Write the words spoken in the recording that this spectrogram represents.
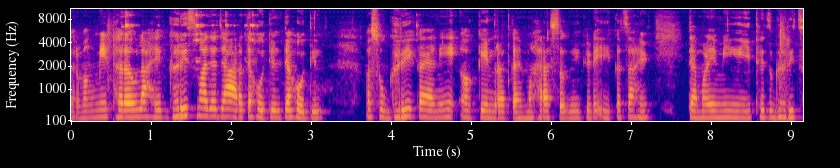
तर मग मी ठरवलं आहे घरीच माझ्या ज्या आरत्या होतील त्या होतील. असो घरी काय आणि केंद्रात काय महाराज सगळीकडे एकच आहे. त्यामुळे मी इथेच घरीच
